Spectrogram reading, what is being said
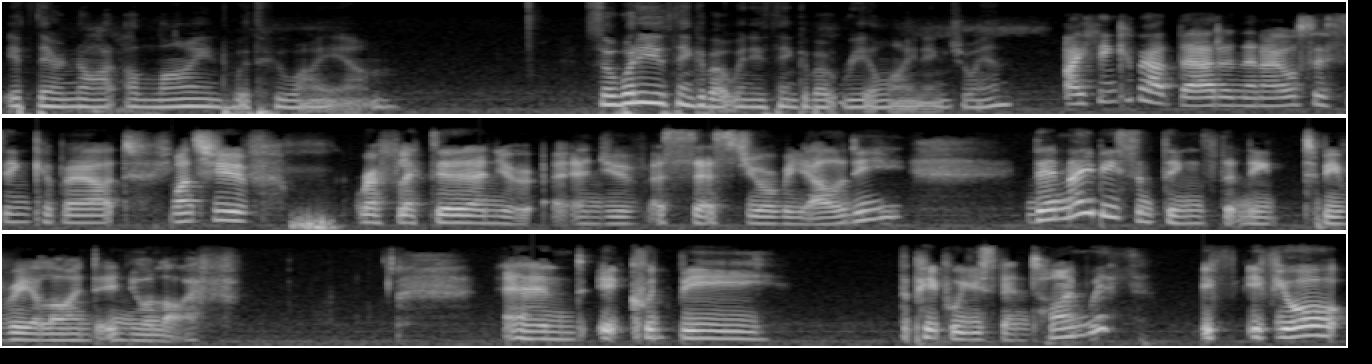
if they're not aligned with who I am. So, what do you think about when you think about realigning, Joanne? I think about that, and then I also think about once you've reflected and you and you've assessed your reality, there may be some things that need to be realigned in your life, and it could be the people you spend time with. If if you're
